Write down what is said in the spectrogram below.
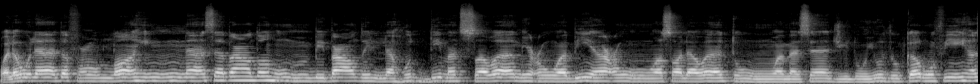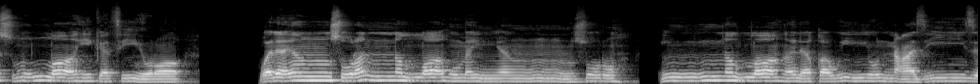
ولولا دفع الله الناس بعضهم ببعض لهدمت صوامع وبيع وصلوات ومساجد يذكر فيها اسم الله كثيرا. ولينصرن الله من ينصره. إن الله لقوي عزيز.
